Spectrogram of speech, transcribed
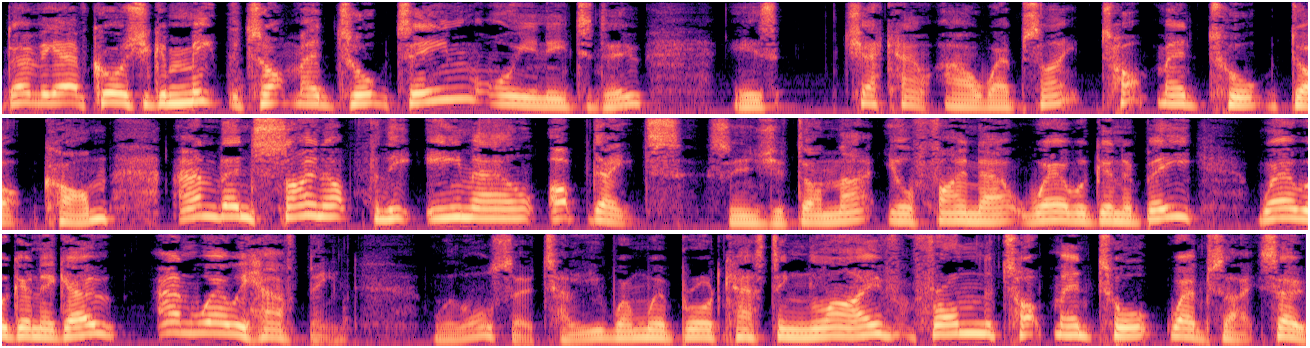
Don't forget, of course, you can meet the Top Med Talk team. All you need to do is check out our website, topmedtalk.com, and then sign up for the email updates. As soon as you've done that, you'll find out where we're going to be, where we're going to go, and where we have been. We'll also tell you when we're broadcasting live from the Top Med Talk website. So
